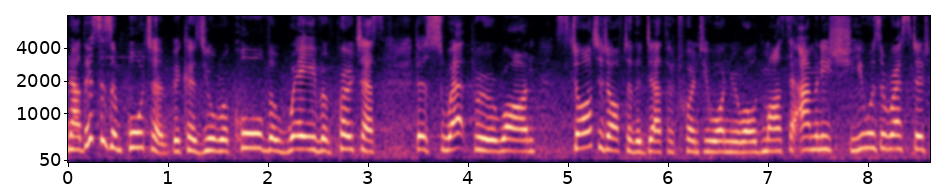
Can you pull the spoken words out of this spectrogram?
Now, this is important because you'll recall the wave of protests that swept through Iran started after the death of 21 year old Mahsa Amini. She was arrested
